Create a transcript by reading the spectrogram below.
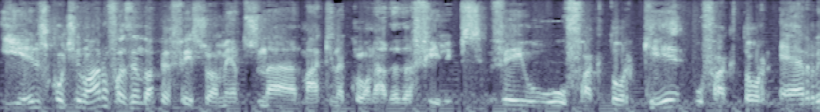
E eles continuaram fazendo fazendo aperfeiçoamentos na máquina clonada da Philips. Veio o factor Q, o factor R.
